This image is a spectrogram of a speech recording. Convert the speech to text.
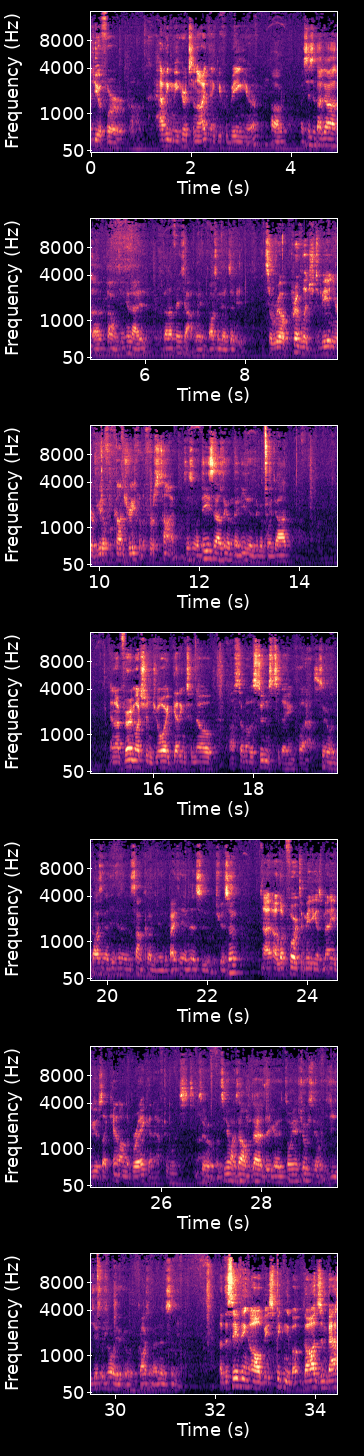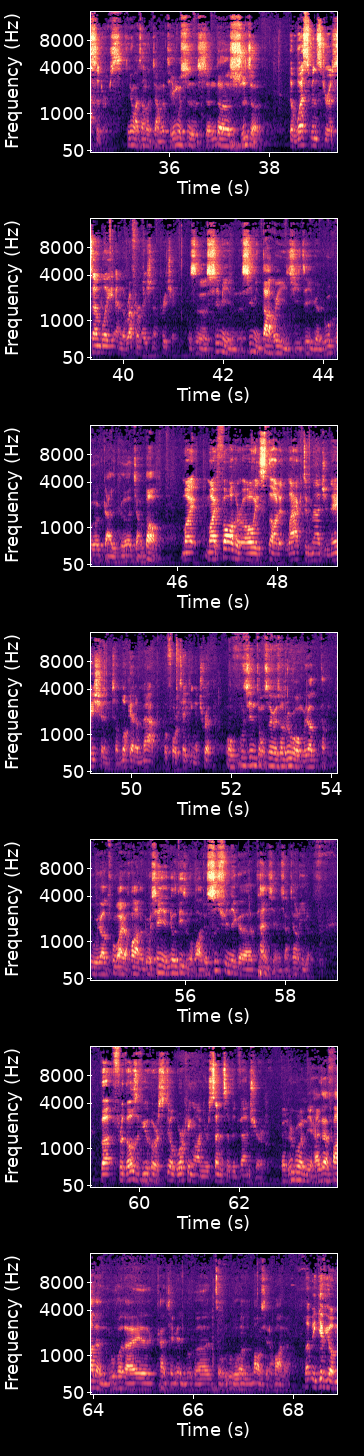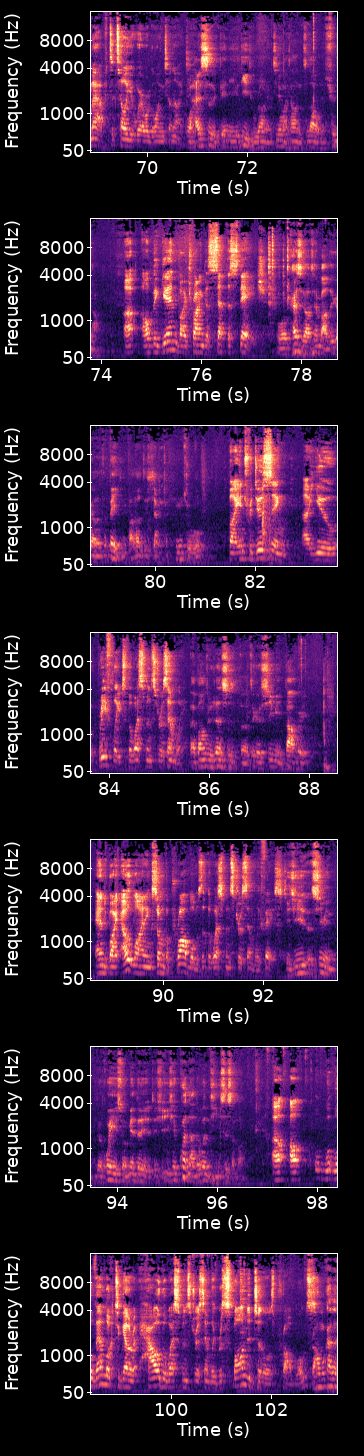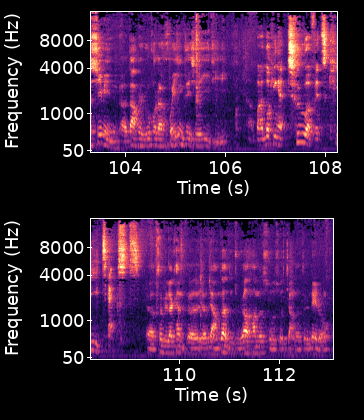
Thank you for uh, having me here tonight. Thank you for being here. 啊，呃谢谢大家呃，让我今天来和大家分享，我也很高兴在这里。 It's a real privilege to be in your beautiful country for the first time, 这是我第一次来这个美丽的这个国家， and I've very much enjoyed getting to know uh, some of the students today in class. 所以我很高兴在今天的上课里面，就白天认识学生。 I, I look forward to meeting as many of you as I can on the break and afterwards 所以 tonight. 我今天晚上我们在这个中间休息以及结束之后，也有很高兴来认识你。 Uh, this evening, I'll be speaking about God's ambassadors, 今天晚上呢讲的题目是神的使者， the Westminster Assembly, and the Reformation of Preaching. 就是西敏西敏大会以及这个如何改革讲道。 My, my father always thought it lacked imagination to look at a map before taking a trip. 我父亲总是认为说，如果我们要如果要出外的话呢，如果先研究地图的话，就失去那个探险的想象力了。 But for those of you who are still working on your sense of adventure, 对，如果你还在发展如何来看前面如何走路或者冒险的话呢， let me give you a map to tell you where we're going tonight. 我还是给你一个地图，让你今天晚上知道我们去哪。 Uh, I'll begin by trying to set the stage 我开始要先把这个背景把它这想清楚， by introducing uh, you briefly to the Westminster Assembly 来帮助你认识呃这个西敏大会， and by outlining some of the problems that the Westminster Assembly faced. 以及呃西敏的会议所面对的这些一些困难的问题是什么。 Uh, I'll, we'll we'll then look together at how the Westminster Assembly responded to those problems 然后我们看到西敏呃大会如何来回应这些议题。 uh, by looking at two of its key texts. 呃，特别来看，呃，有两段主要他们所所讲的这个内容，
